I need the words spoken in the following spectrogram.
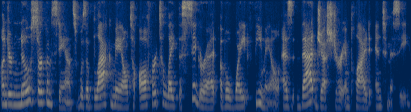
Under no circumstance was a black male to offer to light the cigarette of a white female, as that gesture implied intimacy.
